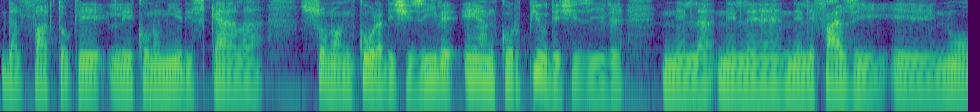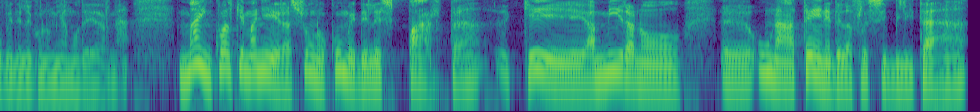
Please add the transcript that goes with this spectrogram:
dal fatto che le economie di scala sono ancora decisive e ancor più decisive nella, nelle, nelle, fasi eh, nuove dell'economia moderna, ma in qualche maniera sono come delle Sparta che ammirano eh, una Atene della flessibilità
